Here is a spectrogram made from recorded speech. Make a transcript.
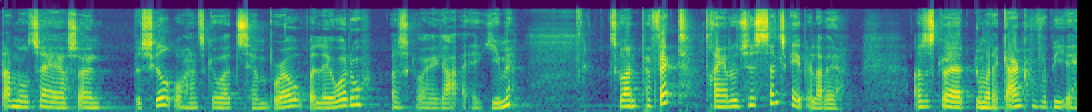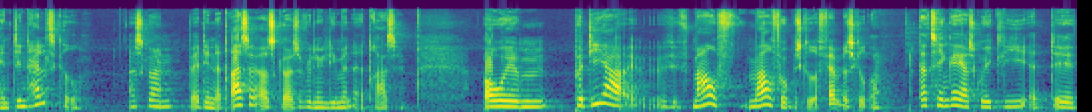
der modtager jeg så en besked, hvor han skriver, Tim bro, hvad laver du? Og så skriver jeg, jeg er hjemme. Så skriver han, perfekt, trænger du til selskab eller hvad? Og så skriver jeg, du må da gerne komme forbi og hente din halskæde. Og så skriver han, hvad er din adresse? Og så skriver jeg selvfølgelig lige min adresse. Og øhm, på de her øh, meget, meget få beskeder, fem beskeder, der tænker jeg sgu ikke lige, at det,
